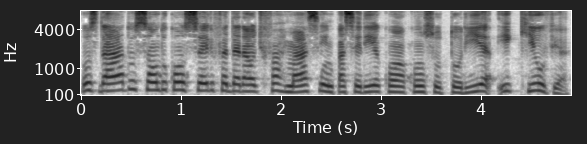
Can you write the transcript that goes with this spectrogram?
Os dados são do Conselho Federal de Farmácia em parceria com a consultoria Iquilvia.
